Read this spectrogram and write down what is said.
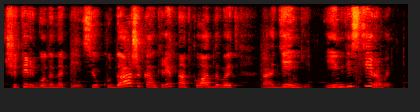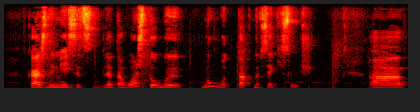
4 года на пенсию. Куда же конкретно откладывать деньги и инвестировать каждый месяц для того, чтобы, ну, вот так на всякий случай. А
